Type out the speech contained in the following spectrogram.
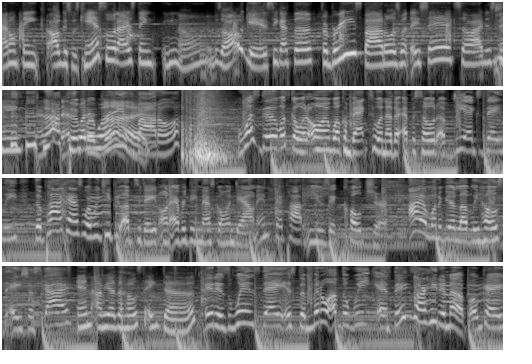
Yeah, I don't think August was canceled. I just think, you know, it was August. He got the Febreze bottle, is what they said. So I just think that's, that's what Febreze it was. bottle. What's good? What's going on? Welcome back to another episode of DX Daily, the podcast where we keep you up to date on everything that's going down in hip hop music culture. I am one of your lovely hosts, Ashia Skye. And I'm your other host, Ayeeedubb. It is Wednesday, it's the middle of the week, and things are heating up, okay?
